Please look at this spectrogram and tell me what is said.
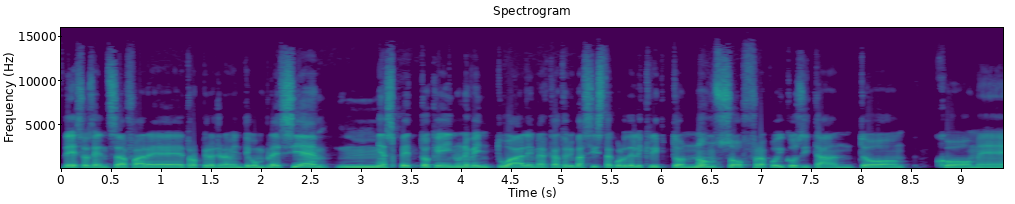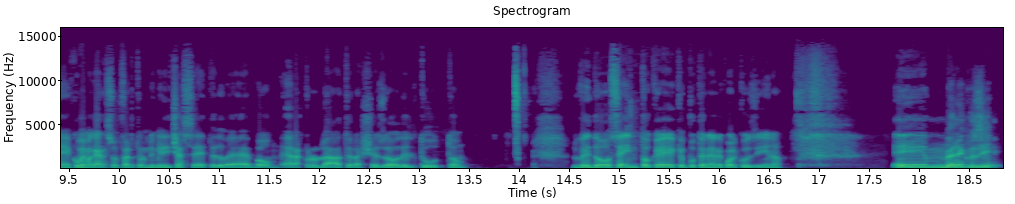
adesso senza fare troppi ragionamenti complessi, eh, mi aspetto che in un eventuale mercato ribassista quello delle cripto non soffra poi così tanto come, come magari ha sofferto nel 2017 dove boh, era crollato, era sceso del tutto. Vedo, sento che, che può tenere qualcosina. Ehm, Bene così.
